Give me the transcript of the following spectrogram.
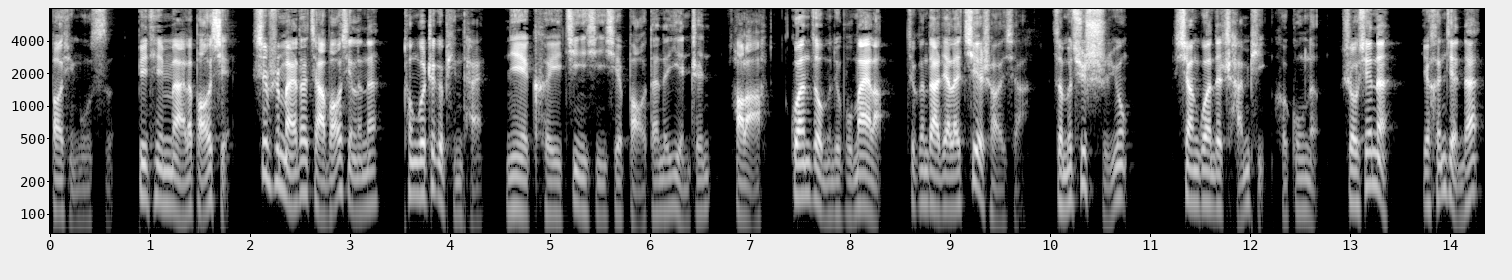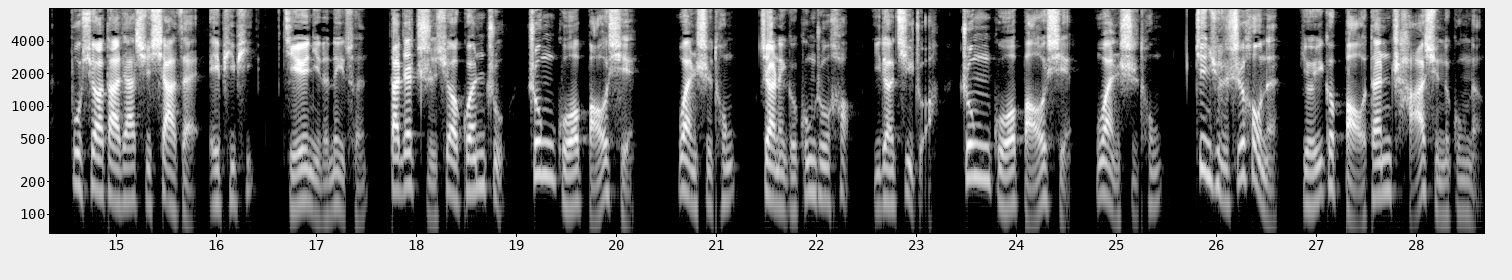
保险公司。并且买了保险，是不是买到假保险了呢？通过这个平台，你也可以进行一些保单的验证。好了啊，关子我们就不卖了，就跟大家来介绍一下怎么去使用相关的产品和功能。首先呢，也很简单，不需要大家去下载 APP 节约你的内存，大家只需要关注“中国保险万事通”这样的一个公众号，一定要记住啊。中国保险万事通进去了之后呢，有一个保单查询的功能。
